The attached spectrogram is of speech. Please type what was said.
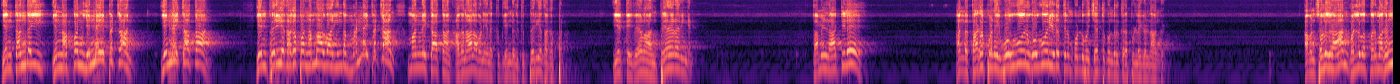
என் தந்தை என் அப்பன் என்னை பெற்றான் என்னை காத்தான். என் பெரிய தகப்பன் நம்மாழ்வார் இந்த மண்ணை பெற்றான் மண்ணை காத்தான். அதனால் அவன் எனக்கு எங்களுக்கு பெரிய தகப்பன். இயற்கை வேளாண் பேரறிஞன். தமிழ்நாட்டிலே அந்த தகப்பனை ஒவ்வொரு ஒவ்வொரு இடத்திலும் கொண்டு போய் சேர்த்து கொண்டிருக்கிற பிள்ளைகள் நாங்கள். அவன் சொல்லுகிறான் வள்ளுவ பெருமகன்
